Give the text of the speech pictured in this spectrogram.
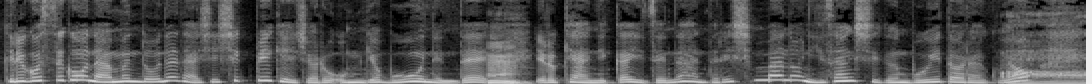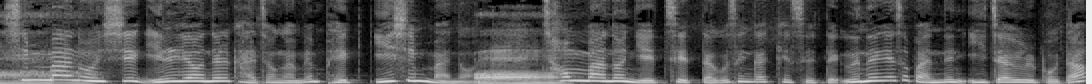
그리고 쓰고 남은 돈을 다시 식비 계좌로 옮겨 모으는데 음. 이렇게 하니까 이제는 한 달에 10만 원 이상씩은 모이더라고요. 아. 10만 원씩 1년을 가정하면 120만 원. 어. 1000만 원 예치했다고 생각했을 때 은행에서 받는 이자율보다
